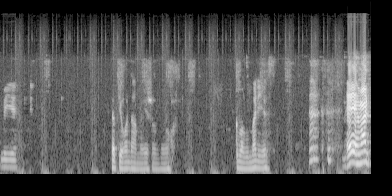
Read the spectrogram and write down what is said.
Wie? Ich glaube, die Runde haben wir eh schon so. Guck mal, wo Money ist. Hey, Mann!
